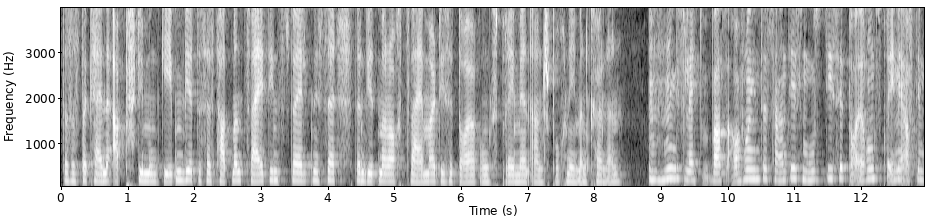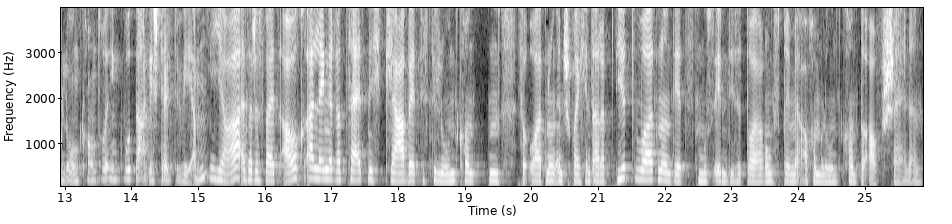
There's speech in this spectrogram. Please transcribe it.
dass es da keine Abstimmung geben wird. Das heißt, hat man zwei Dienstverhältnisse, dann wird man auch zweimal diese Teuerungsprämie in Anspruch nehmen können. Mhm, vielleicht, was auch noch interessant ist, muss diese Teuerungsprämie auf dem Lohnkonto irgendwo dargestellt werden? Ja, also das war jetzt auch längere Zeit nicht klar, aber jetzt ist die Lohnkontenverordnung entsprechend adaptiert worden und jetzt muss eben diese Teuerungsprämie auch am Lohnkonto aufscheinen.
